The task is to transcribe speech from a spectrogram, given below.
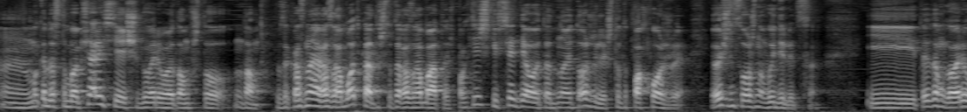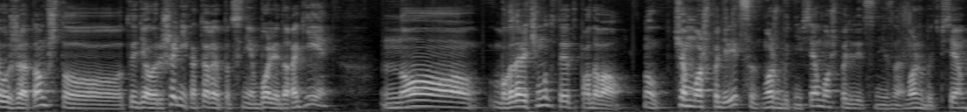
мы когда с тобой общались, я еще говорил о том, что ну, там, заказная разработка, это что-то разрабатываешь. Практически все делают одно и то же или что-то похожее. И очень сложно выделиться. И ты там говорил уже о том, что ты делал решения, которые по цене более дорогие, но благодаря чему ты это продавал? Ну, чем можешь поделиться? Может быть, не всем можешь поделиться, не знаю, может быть, всем.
